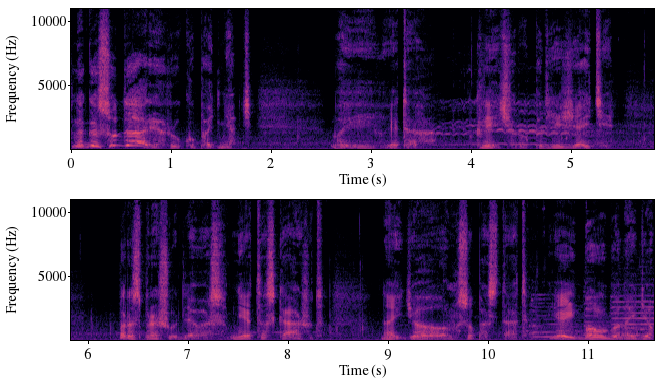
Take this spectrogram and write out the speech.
на государя руку поднять. Вы, это, к вечеру подъезжайте. Пораспрошу для вас. Мне это скажут. Найдем, супостат. Ей-богу, найдем.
